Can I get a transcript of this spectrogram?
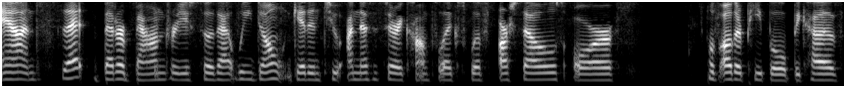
and set better boundaries so that we don't get into unnecessary conflicts with ourselves or with other people because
